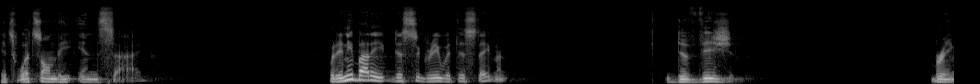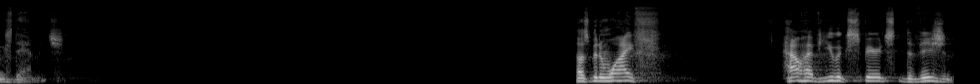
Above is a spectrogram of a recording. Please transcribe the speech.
It's what's on the inside. Would anybody disagree with this statement? Division brings damage. Husband and wife, how have you experienced division?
